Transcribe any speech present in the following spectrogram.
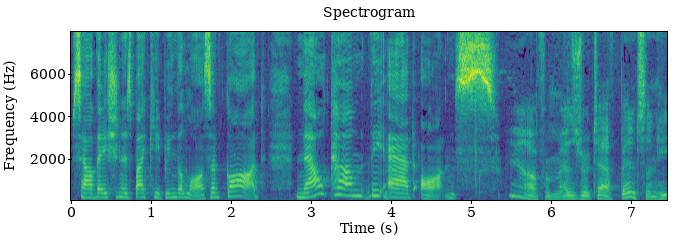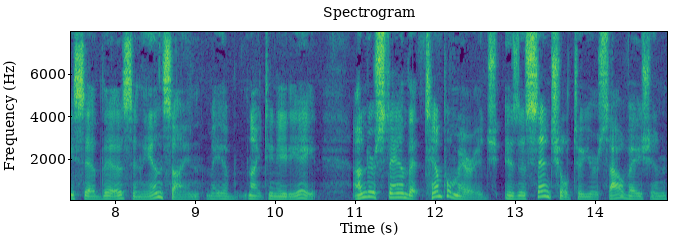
salvation is by keeping the laws of God. Now come the add ons. Yeah, from Ezra Taft Benson, he said this in the Ensign, May of 1988 Understand that temple marriage is essential to your salvation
